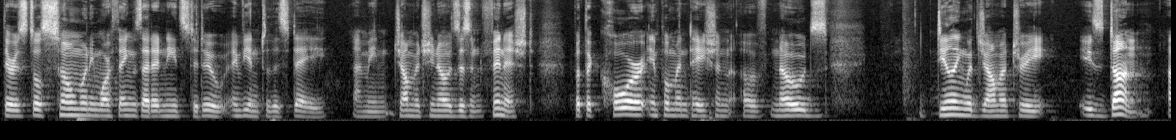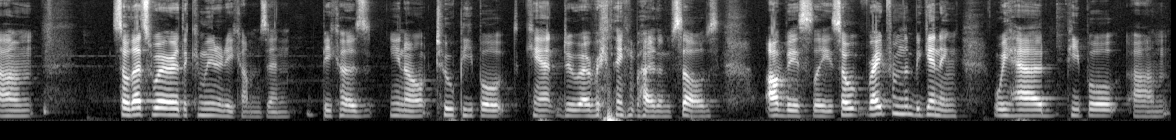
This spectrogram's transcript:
there is still so many more things that it needs to do, even to this day. I mean, geometry nodes isn't finished, but the core implementation of nodes dealing with geometry is done. Um, so that's where the community comes in because, you know, two people can't do everything by themselves, obviously. So right from the beginning, we had people um,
